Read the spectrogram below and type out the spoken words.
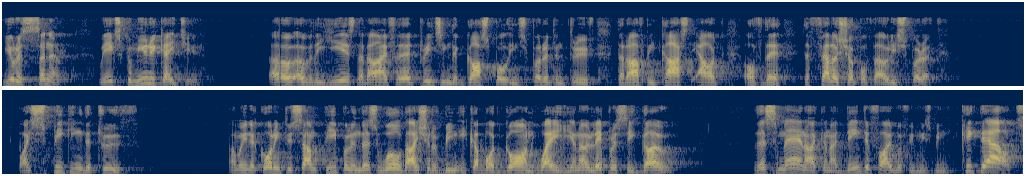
You're a sinner. We excommunicate you. Oh, over the years that I've heard preaching the gospel in spirit and truth, that I've been cast out of the, the fellowship of the Holy Spirit by speaking the truth. I mean, according to some people in this world, I should have been Ichabod, gone, way, you know, leprosy, go. This man, I can identify with him. He's been kicked out.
